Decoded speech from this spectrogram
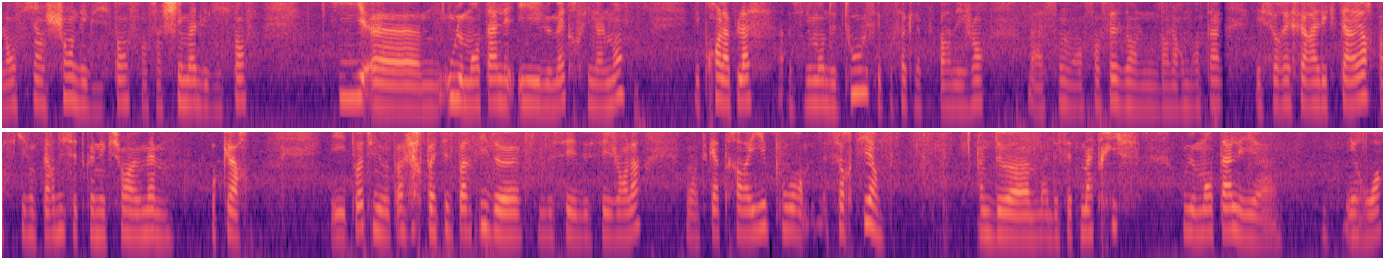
l'ancien champ d'existence, l'ancien schéma de l'existence, euh, où le mental est le maître finalement et prend la place absolument de tout. C'est pour ça que la plupart des gens bah, sont sans cesse dans, leur mental et se réfèrent à l'extérieur parce qu'ils ont perdu cette connexion à eux-mêmes, au cœur. Et toi, tu ne veux pas faire partie de, ces, gens-là, ou en tout cas travailler pour sortir de, euh, cette matrice où le mental est, euh, roi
